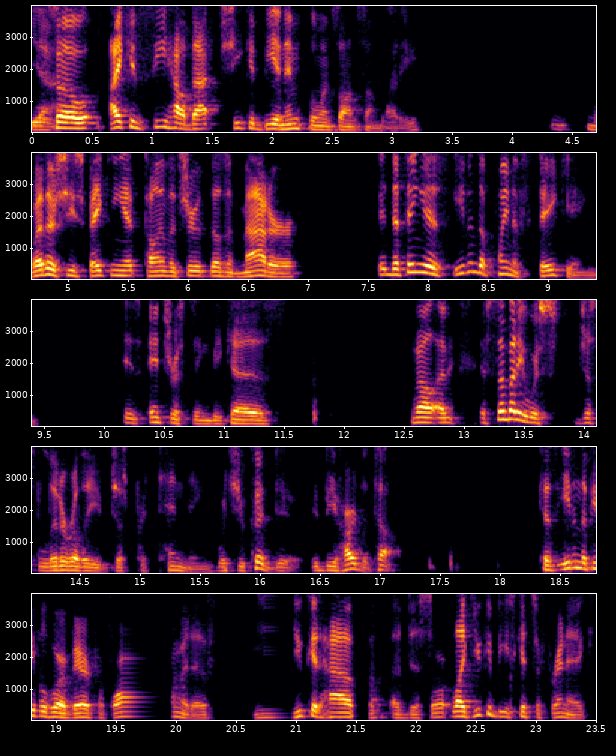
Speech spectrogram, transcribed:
yeah So I can see how that she could be an influence on somebody. Whether she's faking it, telling the truth doesn't matter. The thing is, even the point of faking is interesting because, well, I mean, if somebody was just literally just pretending, which you could do, it'd be hard to tell. Because even the people who are very performative, you you could have a disorder, like you could be schizophrenic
